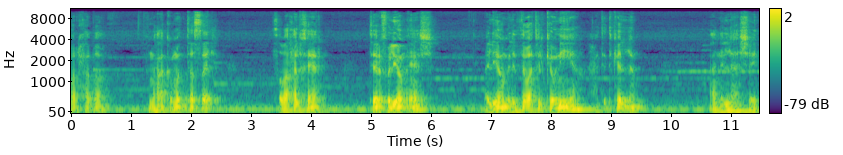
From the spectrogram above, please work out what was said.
مرحبا معكم متصل. صباح الخير. تعرفوا اليوم إيش؟ اليوم الذوات الكونية حتتكلم عن اللا شيء.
